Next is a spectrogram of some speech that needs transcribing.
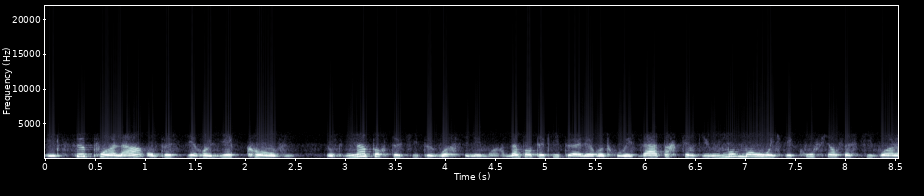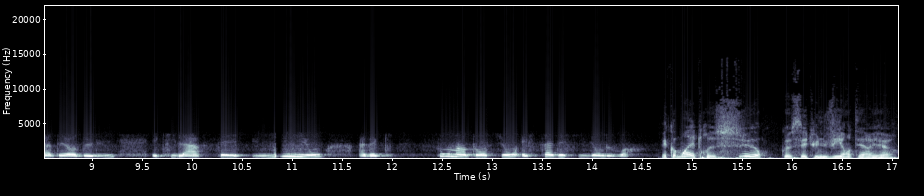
Et ce point-là, on peut s'y relier quand on veut. Donc n'importe qui peut voir ses mémoires, n'importe qui peut aller retrouver ça à partir du moment où il fait confiance à ce qu'il voit à l'intérieur de lui et qu'il a fait une union avec son intention et sa décision de voir. Mais comment être sûr que c'est une vie antérieure?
